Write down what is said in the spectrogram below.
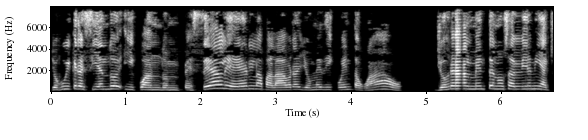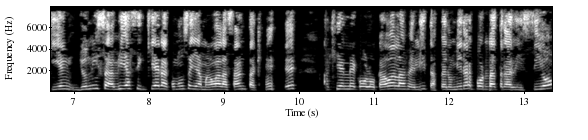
Yo fui creciendo y cuando empecé a leer la palabra, yo me di cuenta, wow, yo realmente no sabía ni a quién, yo ni sabía siquiera cómo se llamaba la santa, a quien le colocaba las velitas, pero mira, por la tradición,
